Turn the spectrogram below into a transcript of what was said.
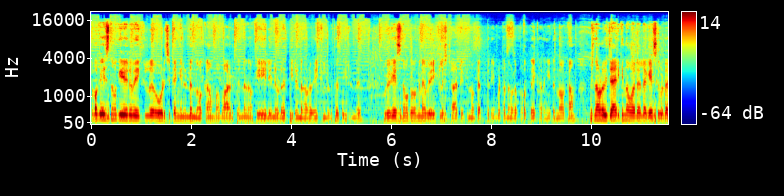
അപ്പോൾ കേസ് നമുക്ക് ഈ ഒരു വെഹിക്കിൾ ഓടിച്ചിട്ട് എങ്ങനെയുണ്ടെന്ന് നോക്കാം. അപ്പോൾ അടുത്ത് തന്നെ നമുക്ക് ഏലിയൻ ഇവിടെ എത്തിയിട്ടുണ്ട്. നമ്മുടെ വെഹിക്കിളിന്റെ അടുത്ത് എത്തിയിട്ടുണ്ട്. ഓക്കെ കേസ് നമുക്ക് ഇങ്ങനെ വെഹിക്കിൾ സ്റ്റാർട്ട് ചെയ്തിട്ട് നമുക്ക് എത്രയും പെട്ടെന്ന് ഇവിടെ പുറത്തേക്ക് ഇറങ്ങിയിട്ട് നോക്കാം. പക്ഷെ നമ്മൾ വിചാരിക്കുന്ന പോലെയല്ല കേസ് ഇവിടെ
